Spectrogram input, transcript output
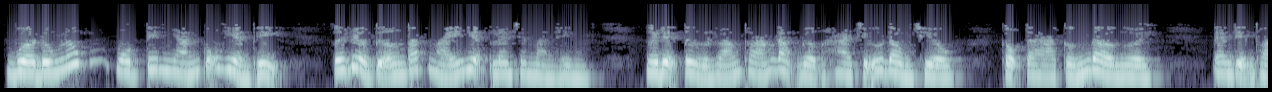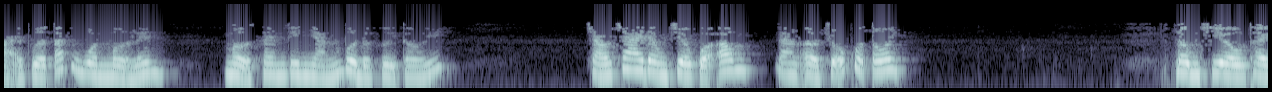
Vừa đúng lúc, một tin nhắn cũng hiển thị, dưới biểu tượng tắt máy hiện lên trên màn hình. Người đệ tử loáng thoáng đọc được hai chữ đồng chiều, cậu ta cứng đờ người, đem điện thoại vừa tắt nguồn mở lên, mở xem tin nhắn vừa được gửi tới. Cháu trai đồng chiều của ông đang ở chỗ của tôi. Đồng chiều thấy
